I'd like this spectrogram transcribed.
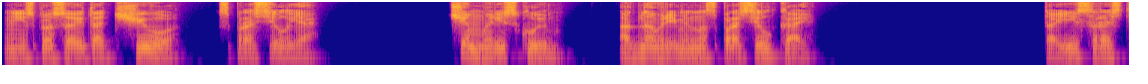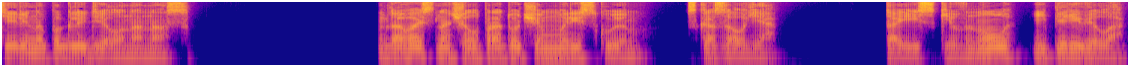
«Не спасает от чего?» — спросил я. «Чем мы рискуем?» — одновременно спросил Кай. Таис растерянно поглядела на нас. «Давай сначала про то, чем мы рискуем», — сказал я. Таис кивнула и перевела.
